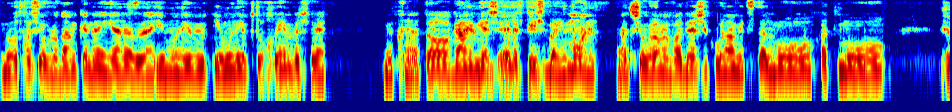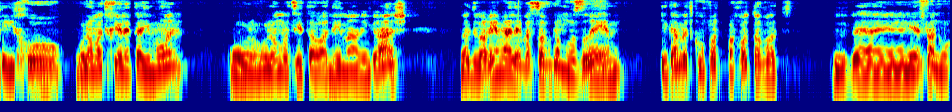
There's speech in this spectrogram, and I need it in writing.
ומאוד חשוב לו גם כן העניין הזה, אימונים, אימונים פתוחים וש... מבחינתו, גם אם יש אלף איש באימון, עד שהוא לא מוודא שכולם הצטלמו, חתמו, חייכו, הוא לא מתחיל את האימון, הוא, הוא לא מוציא את האוהדים מהמגרש, והדברים האלה בסוף גם עוזרים, כי גם בתקופות פחות טובות, ויש לנו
